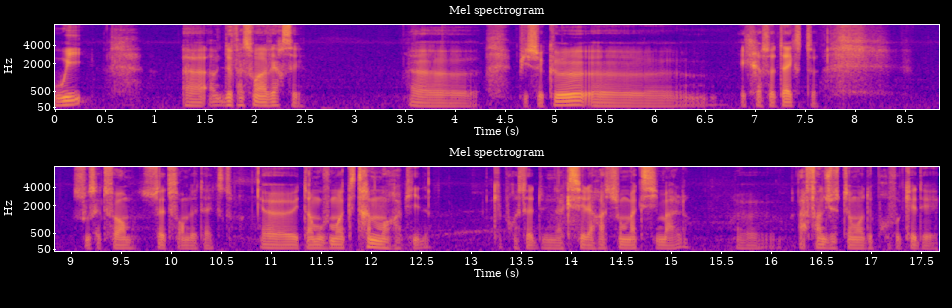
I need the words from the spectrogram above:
Oui, euh, de façon inversée. Euh, puisque euh, écrire ce texte sous cette forme, cette forme de texte, euh, est un mouvement extrêmement rapide qui procède d'une accélération maximale afin justement de provoquer des,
